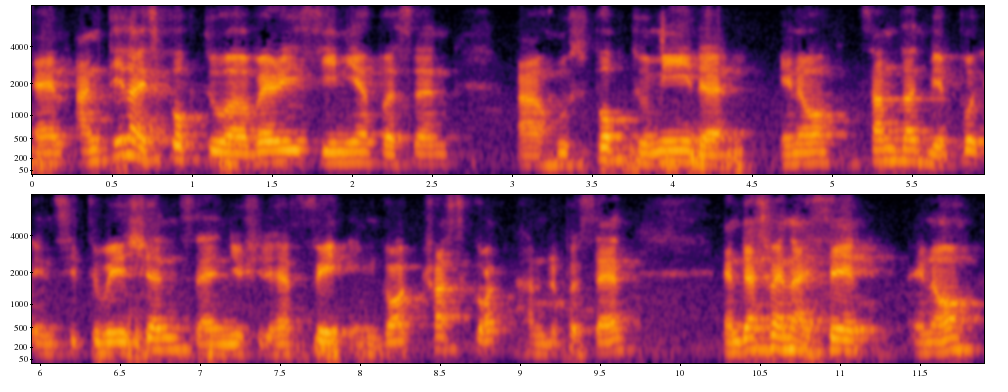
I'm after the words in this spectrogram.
And until I spoke to a very senior person uh, who spoke to me that, you know, sometimes we're put in situations and you should have faith in God, trust God 100%. And that's when I said, you know,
